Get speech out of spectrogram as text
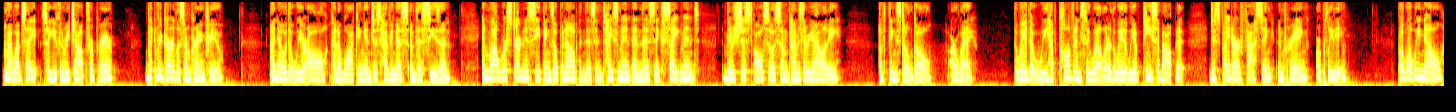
my website so you can reach out for prayer. But regardless, I'm praying for you. I know that we are all kind of walking in just heaviness of this season. And while we're starting to see things open up and this enticement and this excitement, there's just also sometimes the reality of things don't go our way, the way that we have confidence they will, or the way that we have peace about it, despite our fasting and praying or pleading. But what we know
